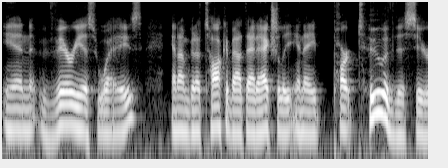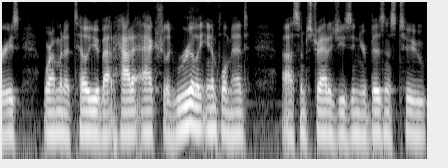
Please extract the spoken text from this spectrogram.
in various ways. And I'm going to talk about that actually in a part two of this series, where I'm going to tell you about how to actually really implement uh, some strategies in your business to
